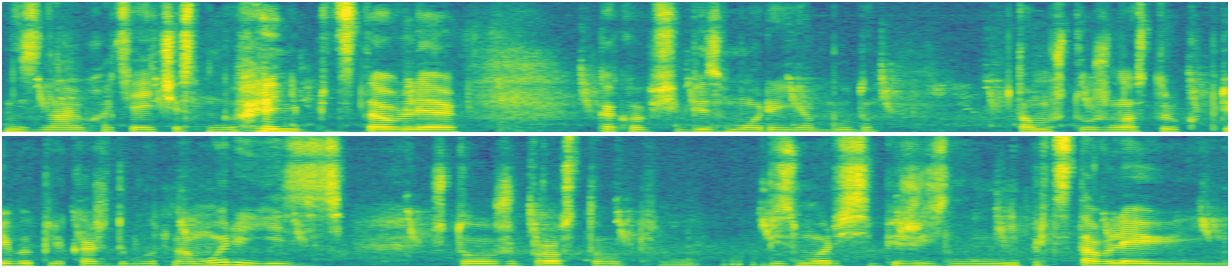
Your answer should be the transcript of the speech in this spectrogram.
Не знаю, хотя я, честно говоря, не представляю, как вообще без моря я буду. Потому что уже настолько привыкли каждый год на море ездить, что уже просто вот без моря себе жизни не представляю и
